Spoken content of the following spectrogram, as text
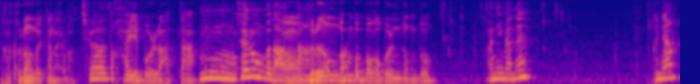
약간 그런 거 있잖아요. 막 최연석 하이볼 나왔다. 음, 새로운 거 나왔다. 어, 그런 거 한번 먹어보는 정도? 아니면은 그냥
